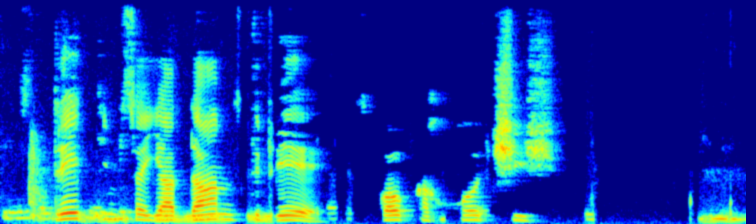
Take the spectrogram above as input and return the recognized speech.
Встретимся, я дам тебе сколько хочешь. Я.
